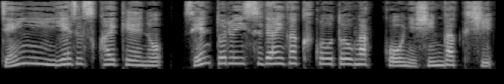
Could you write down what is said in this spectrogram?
全員イエズス会系のセントルイス大学高等学校に進学し、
